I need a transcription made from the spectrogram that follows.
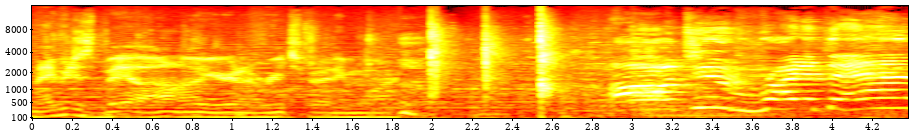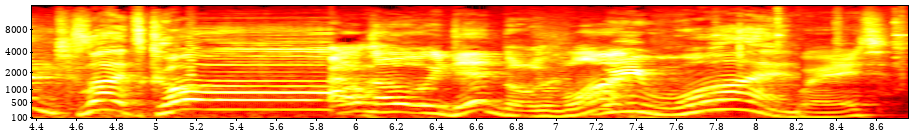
maybe just bail. I don't know. if You're gonna reach for it anymore. Oh, dude, right at the end. Let's go! I don't know what we did, but we won. We won. Wait,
